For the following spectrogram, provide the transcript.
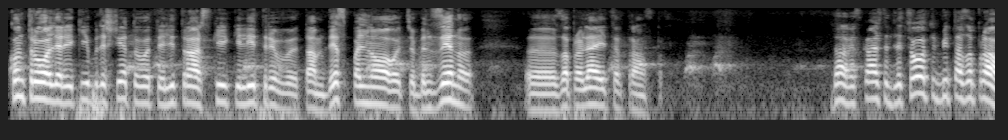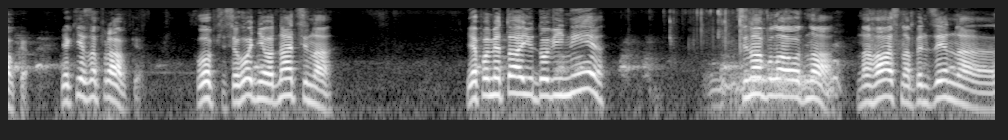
контролер, який буде щитувати літраж, скільки літрів е, там диспального чи бензину е, заправляється в транспорт. Да, ви скажете, для чого тобі та заправка? Які заправки? Хлопці, сьогодні одна ціна. Я пам'ятаю до війни ціна була одна. На газ, на бензин, на е,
